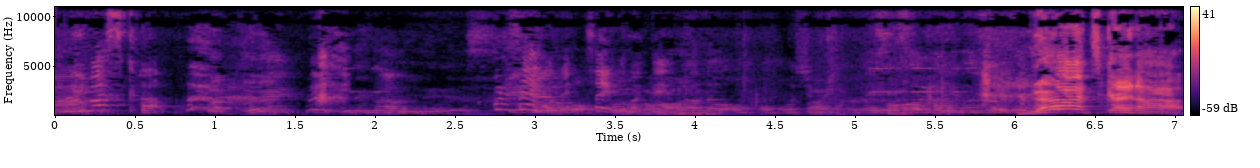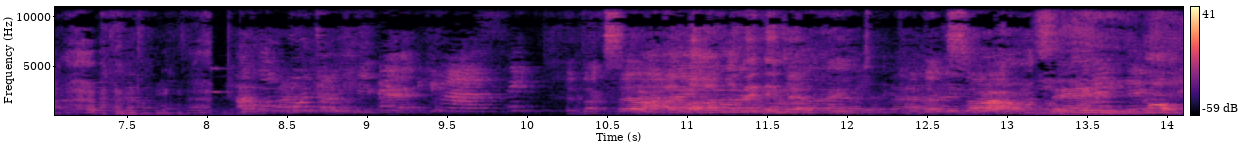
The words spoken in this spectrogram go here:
振りますかこれ最後ね最後なんであのお面白い。なあ近いな。あともうちょっと引いて。下手くそあもう出てせーの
